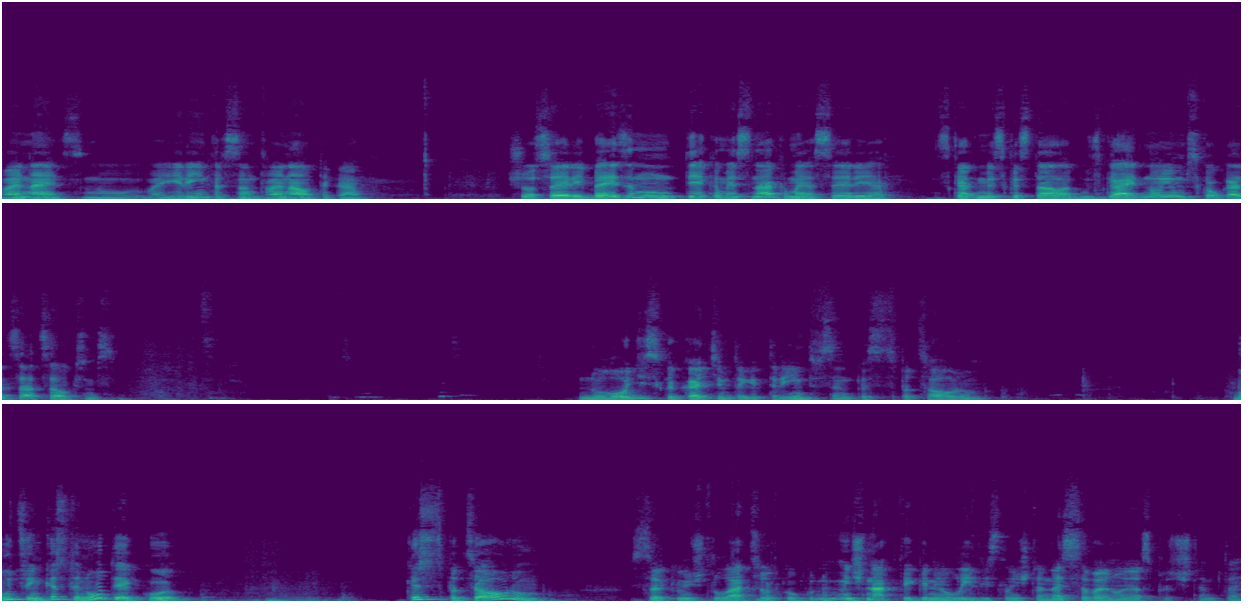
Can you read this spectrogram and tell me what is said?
vai nē, nu, vai ir interesanti vai nav. Šo sēriju beidzam un tiekamies nākamajā sērijā. Skatāmies, kas tālāk būs. Gaidu no jums kaut kādas atsauksmes. Nu, loģiski, ka kaķim tagad ir interesanti, kas tas pa caurumu. Buciņ, kas te notiek, ko? Kas tas pa caurumu? Es ceru, ka viņš tur lecot kaut kur. Nu, viņš naktī gan jau līdīs, lai viņš te nesavainojās pret šitiem te.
